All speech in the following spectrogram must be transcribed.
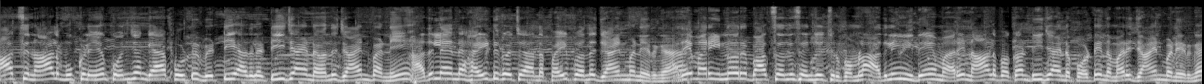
பாக்ஸ் நாலு முக்குலையும் கொஞ்சம் கேப் விட்டு வெட்டி அதுல டீ ஜாயிண்ட வந்து ஜாயின் பண்ணி அதுல இந்த ஹைட்டுக்கு வச்ச அந்த பைப் வந்து ஜாயின் பண்ணிருங்க. அதே மாதிரி இன்னொரு பாக்ஸ் வந்து செஞ்சு வச்சிருப்போம்ல அதுலயும் இதே மாதிரி நாலு பக்கம் டீ ஜாயிண்ட போட்டு இந்த மாதிரி ஜாயின் பண்ணிருங்க.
